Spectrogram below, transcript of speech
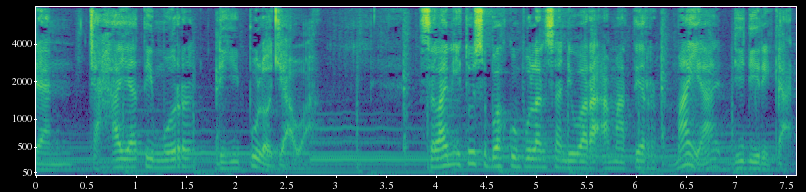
dan Cahaya Timur di Pulau Jawa. Selain itu, sebuah kumpulan sandiwara amatir Maya didirikan,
